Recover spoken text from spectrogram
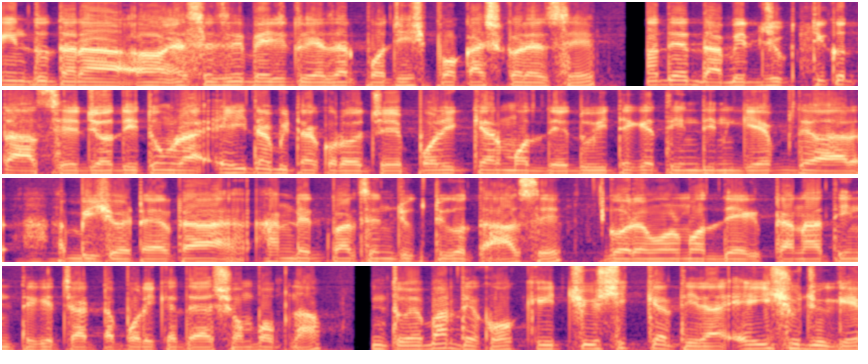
কিন্তু তারা এসএসসি বেজ দুই হাজার পঁচিশ প্রকাশ করেছে। আমাদের দাবির যুক্তিকতা আছে, যদি তোমরা এই দাবিটা করো যে পরীক্ষার মধ্যে দুই থেকে তিন দিন গ্যাপ দেওয়ার বিষয়টা, এটা হান্ড্রেড পার্সেন্ট যুক্তিকতা আছে। গরমের মধ্যে একটা না তিন থেকে চারটা পরীক্ষা দেওয়া সম্ভব না। কিন্তু এবার দেখো, কিছু শিক্ষার্থীরা এই সুযোগে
